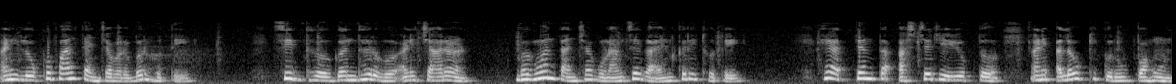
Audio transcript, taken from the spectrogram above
आणि लोकपाल त्यांच्याबरोबर होते. सिद्ध गंधर्व आणि चारण भगवंतांच्या गुणांचे गायन करीत होते. हे अत्यंत आश्चर्ययुक्त आणि अलौकिक रूप पाहून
